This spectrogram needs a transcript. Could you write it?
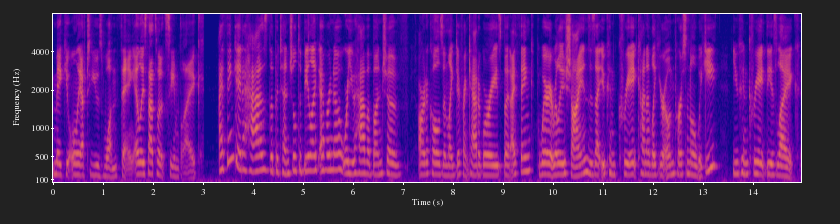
make you only have to use one thing. At least that's what it seemed like. I think it has the potential to be like Evernote, where you have a bunch of articles in like different categories, but I think where it really shines is that you can create kind of like your own personal wiki. You can create these like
